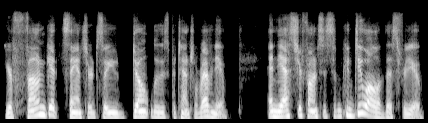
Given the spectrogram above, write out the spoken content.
your phone gets answered so you don't lose potential revenue. And yes, your phone system can do all of this for you.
